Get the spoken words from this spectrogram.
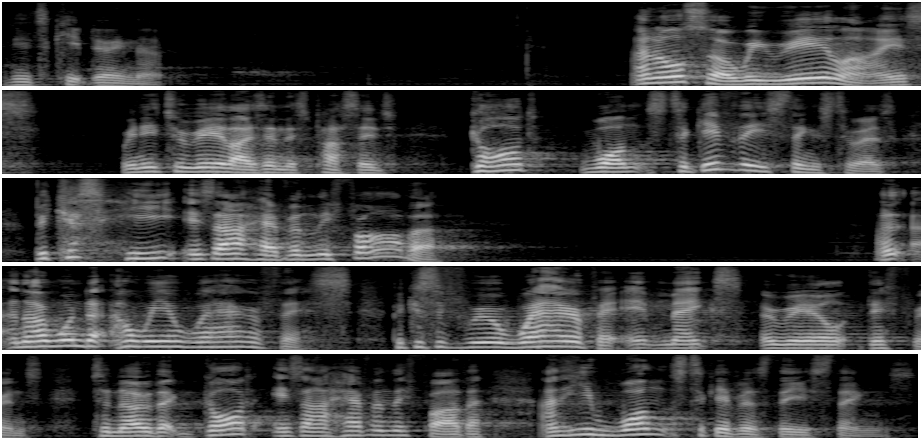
We need to keep doing that. And also, we realize, we need to realize in this passage, God wants to give these things to us because He is our Heavenly Father. And, and, I wonder, are we aware of this? Because if we're aware of it, it makes a real difference to know that God is our Heavenly Father and He wants to give us these things.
